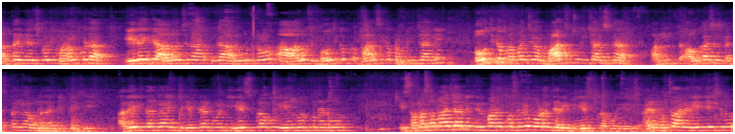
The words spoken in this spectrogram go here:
అర్థం చేసుకొని మనం కూడా ఏదైతే ఆలోచనగా అనుకుంటున్నామో ఆ ఆలోచన భౌతిక మానసిక ప్రపంచాన్ని భౌతిక ప్రపంచంగా మార్చి చూపించాల్సిన అంత అవకాశం ఖచ్చితంగా ఉన్నదని చెప్పేసి అదే విధంగా ఇప్పుడు చెప్పినటువంటి యేసు ప్రభు ఏం కోరుకున్నాడు? ఈ సమ సమాజాన్ని నిర్మాణం కోసమే పోవడం జరిగింది యేసు ప్రభు. ఆయన మొత్తం ఆయన ఏం చేసారు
